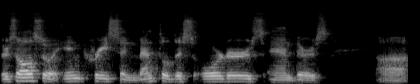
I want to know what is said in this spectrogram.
There's also an increase in mental disorders, and there's uh,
